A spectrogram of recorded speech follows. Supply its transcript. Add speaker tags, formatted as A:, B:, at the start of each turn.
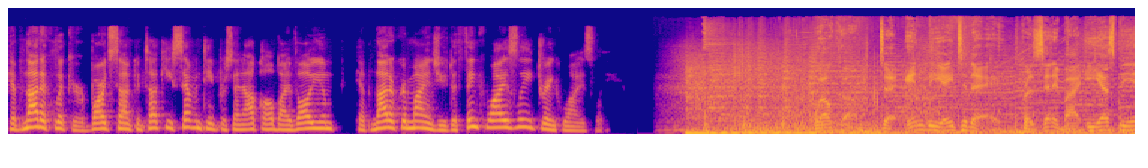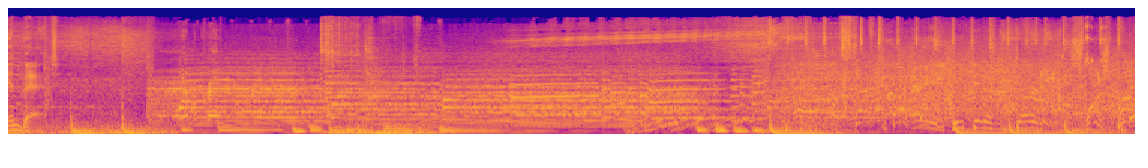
A: Hpnotiq Liquor, Bardstown, Kentucky, 17% alcohol by volume. Hpnotiq reminds you to think wisely, drink wisely.
B: Welcome to NBA Today, presented by ESPN Bet.
C: He did him dirty. Swash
